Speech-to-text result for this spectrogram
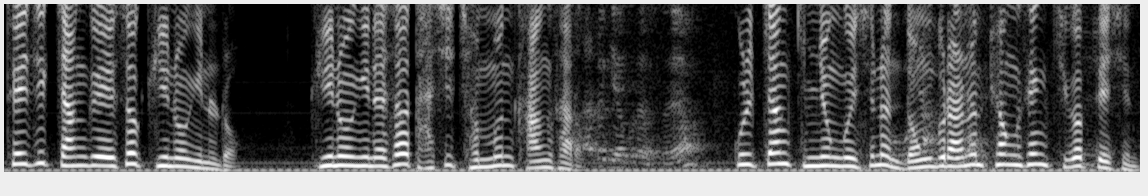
퇴직 장교에서 귀농인으로, 귀농인에서 다시 전문 강사로. 꿀장 김용근 씨는 농부라는 평생 직업 대신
